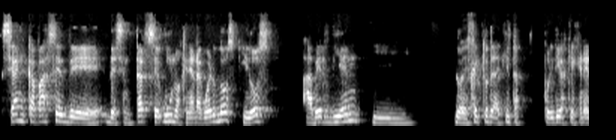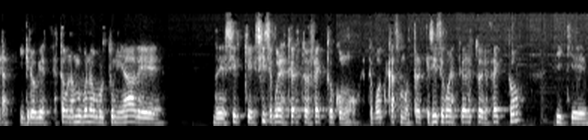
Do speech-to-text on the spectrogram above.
sean capaces de, sentarse, uno, a generar acuerdos y dos, a ver bien los efectos de las distintas políticas que generan. Y creo que esta es una muy buena oportunidad de, de decir que sí se pueden estudiar estos efectos, como este podcast mostrar que sí se pueden estudiar estos efectos y que,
